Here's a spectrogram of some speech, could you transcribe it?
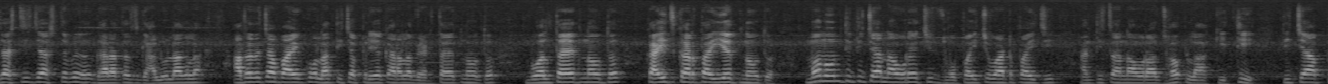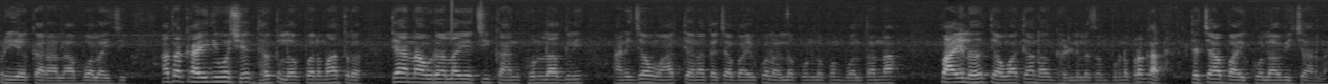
जास्तीत जास्त वेळ घरातच घालू लागला. आता त्याच्या बायकोला तिच्या प्रियकाराला भेटता येत नव्हतं बोलता येत नव्हतं काहीच करता येत नव्हतं. म्हणून ती तिच्या नवऱ्याची झोपायची वाट पाहायची आणि तिचा नवरा झोपला की ती तिच्या प्रियकाराला बोलायची. आता काही दिवस हे धकलं पण मात्र त्या नवऱ्याला याची कानखून लागली आणि जेव्हा त्यानं त्याच्या बायकोला लपून लपून बोलताना पाहिलं तेव्हा त्यानं घडलेला संपूर्ण प्रकार त्याच्या बायकोला विचारला.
